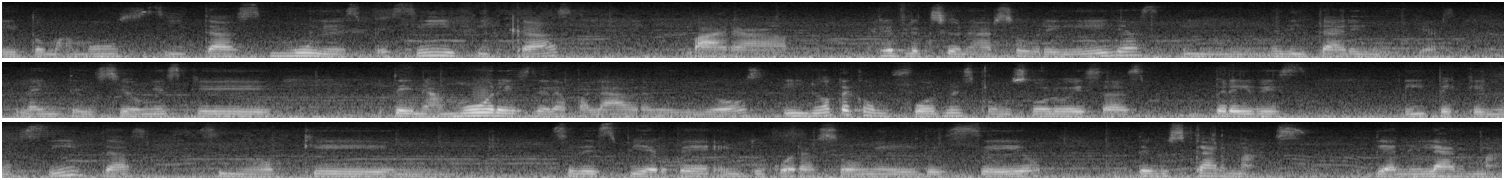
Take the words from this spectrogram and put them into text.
eh, tomamos citas muy específicas para reflexionar sobre ellas y meditar en ellas. La intención es que te enamores de la palabra de Dios y no te conformes con solo esas breves y pequeñas citas, sino que mm, se despierte en tu corazón el deseo de buscar más, de anhelar más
